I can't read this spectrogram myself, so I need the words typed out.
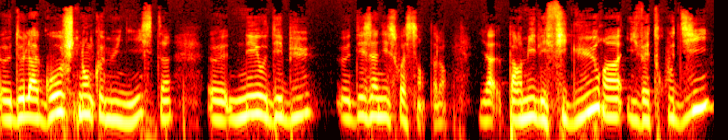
de la gauche non communiste, né au début des années 60. Alors, il y a parmi les figures Yvette Roudy,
